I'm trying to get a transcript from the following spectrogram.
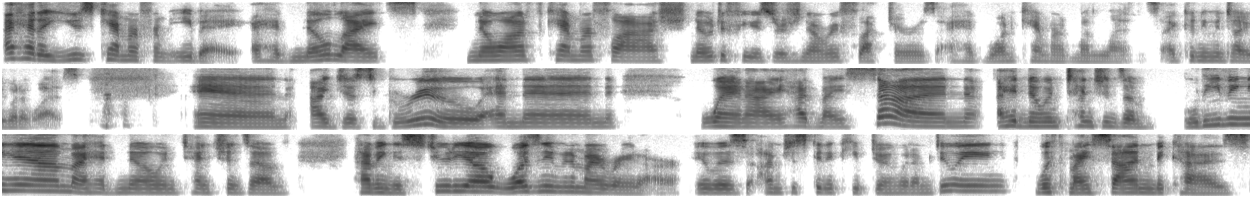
I had a used camera from eBay. I had no lights, no off camera flash, no diffusers, no reflectors. I had one camera and one lens. I couldn't even tell you what it was. And I just grew. And then when I had my son, I had no intentions of leaving him. I had no intentions of having a studio wasn't even in my radar. It was, I'm just going to keep doing what I'm doing with my son because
